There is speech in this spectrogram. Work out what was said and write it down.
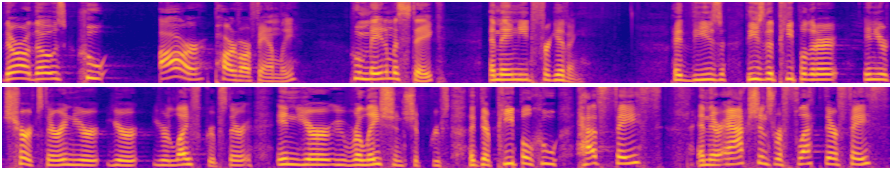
there are those who are part of our family who made a mistake and they need forgiving. Okay, these, these are the people that are in your church, they're in your, your, your life groups, they're in your relationship groups. Like they're people who have faith and their actions reflect their faith.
